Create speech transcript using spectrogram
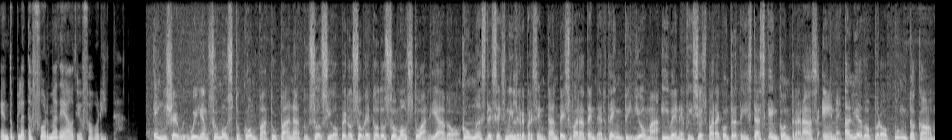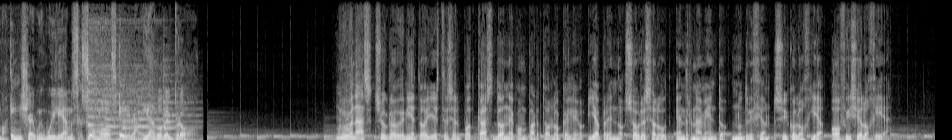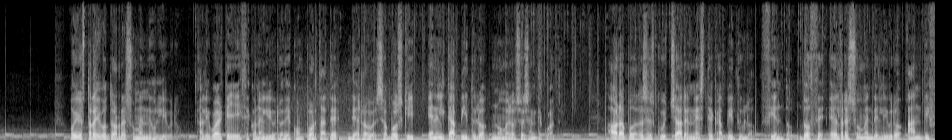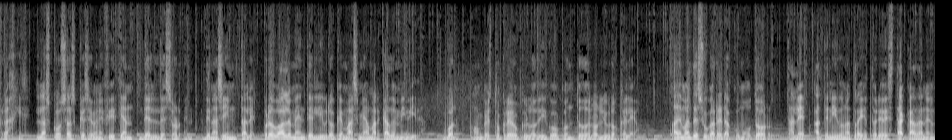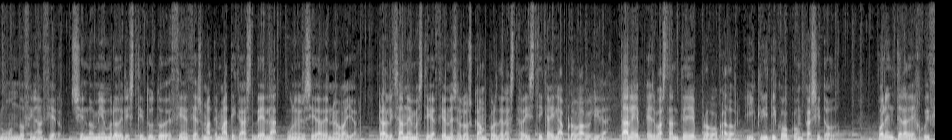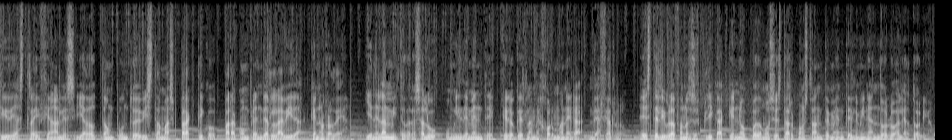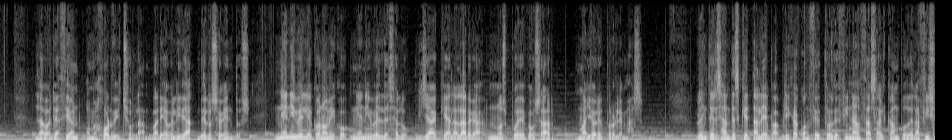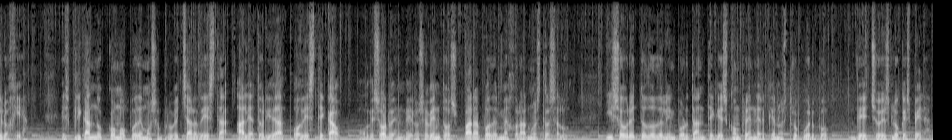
en tu plataforma de audio favorita. En Sherwin Williams somos tu compa, tu pana, tu socio, pero sobre todo somos tu aliado, con más de 6.000 representantes para atenderte en tu idioma y beneficios para contratistas que encontrarás en aliadopro.com. En Sherwin Williams somos el aliado del PRO. Muy buenas, soy Claudio Nieto y este es el podcast donde comparto lo que leo y aprendo sobre salud, entrenamiento, nutrición, psicología o fisiología. Hoy os traigo otro resumen de un libro, al igual que ya hice con el libro de Compórtate de Robert Sapolsky en el capítulo número 64. Ahora podrás escuchar en este capítulo 112 el resumen del libro Antifrágil, las cosas que se benefician del desorden, de Nassim Taleb, probablemente el libro que más me ha marcado en mi vida. Bueno, aunque esto creo que lo digo con todos los libros que leo. Además de su carrera como autor, Taleb ha tenido una trayectoria destacada en el mundo financiero, siendo miembro del Instituto de Ciencias Matemáticas de la Universidad de Nueva York, realizando investigaciones en los campos de la estadística y la probabilidad. Taleb es bastante provocador y crítico con casi todo. Pone en tela de juicio ideas tradicionales y adopta un punto de vista más práctico para comprender la vida que nos rodea y en el ámbito de la salud, humildemente, creo que es la mejor manera de hacerlo. Este librazo nos explica que no podemos estar constantemente eliminando lo aleatorio, la variación, o mejor dicho, la variabilidad de los eventos, ni a nivel económico ni a nivel de salud, ya que a la larga nos puede causar mayores problemas. Lo interesante es que Taleb aplica conceptos de finanzas al campo de la fisiología, explicando cómo podemos aprovechar de esta aleatoriedad o de este caos o desorden de los eventos para poder mejorar nuestra salud. Y sobre todo de lo importante que es comprender que nuestro cuerpo, de hecho, es lo que espera.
